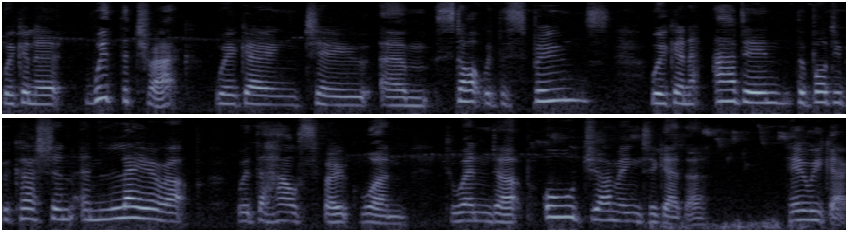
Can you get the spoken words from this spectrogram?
We're going to, with the track, we're going to um, start with the spoons, we're going to add in the body percussion and layer up with the house folk one to end up all jamming together. Here we go.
